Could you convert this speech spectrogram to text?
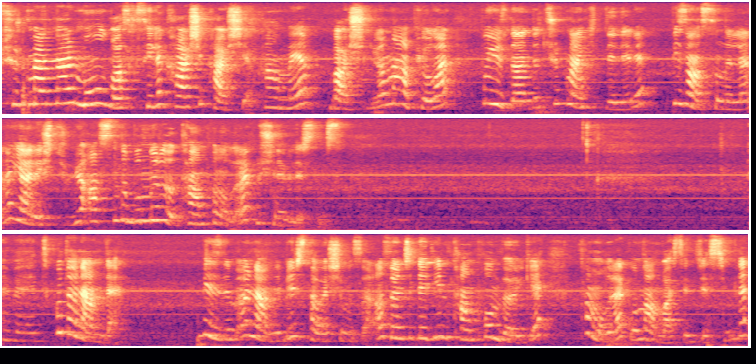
Türkmenler Moğol baskısıyla karşı karşıya kalmaya başlıyor. Ne yapıyorlar? Bu yüzden de Türkmen kitleleri Bizans sınırlarına yerleştiriliyor. Aslında bunları da tampon olarak düşünebilirsiniz. Evet bu dönemde bizim önemli bir savaşımız var. Az önce dediğim tampon bölge tam olarak ondan bahsedeceğiz şimdi.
